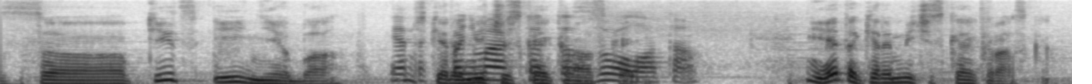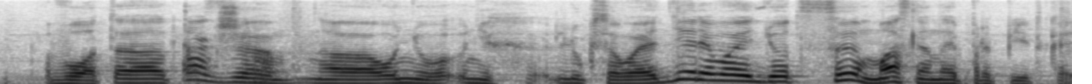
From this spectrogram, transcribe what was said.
с э, птиц и неба Я ну, так понимаю, что это краской. золото. Не, это керамическая краска. Вот. а Также а, у, него, у них люксовое дерево идет с масляной пропиткой.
